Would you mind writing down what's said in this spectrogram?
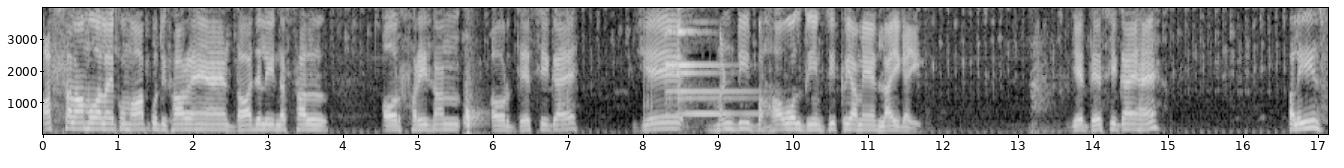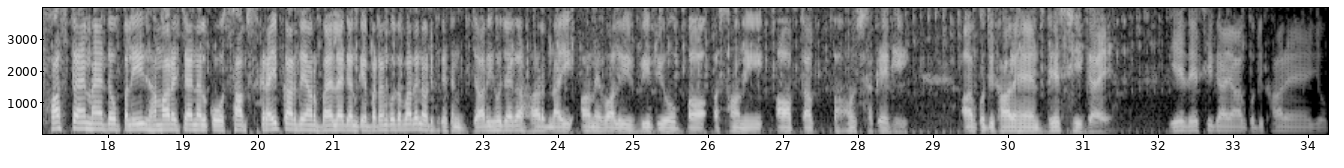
असलकुम आपको दिखा रहे हैं दाजली नस्ल और फरीजन और देसी गाय। ये मंडी बहावलदीन ज़िक्रिया में लाई गई। ये देसी गाय हैं। प्लीज़, फ़र्स्ट टाइम है तो प्लीज़ हमारे चैनल को सब्सक्राइब कर दें और बेल आइकन के बटन को दबा दें। नोटिफिकेशन जारी हो जाएगा। हर नई आने वाली वीडियो आसानी आप तक पहुँच सकेगी। आपको दिखा रहे हैं देसी गाय। ये देसी गाय आपको दिखा रहे हैं जो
